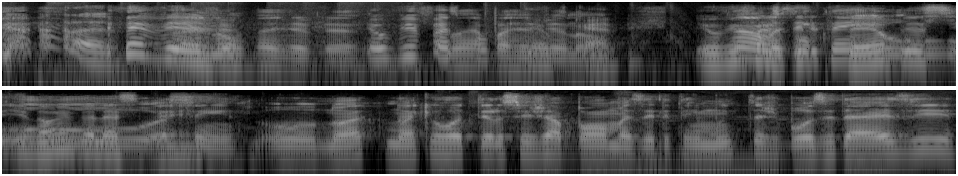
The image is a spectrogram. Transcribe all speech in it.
Cara, Não reveja. vai rever. Eu vi faz Não é pouco pra rever, tempo, não. cara. Eu vi Não, faz mas ele pouco tem. tempo o, e assim, não envelhece bem. assim, o- não, é, não é que o roteiro seja bom, mas ele tem muitas boas ideias e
